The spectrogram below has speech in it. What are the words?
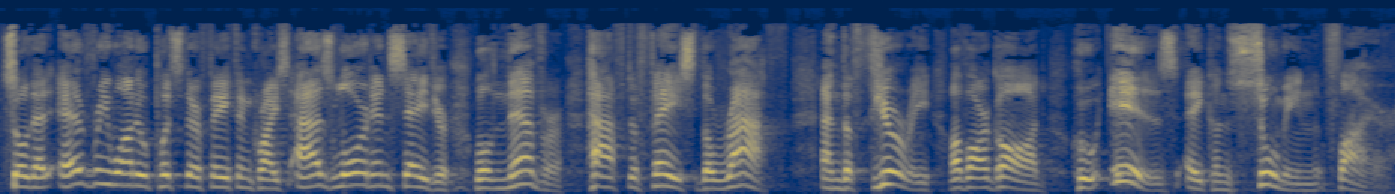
so that everyone who puts their faith in Christ as Lord and Savior will never have to face the wrath and the fury of our God, who is a consuming fire.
